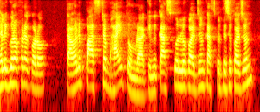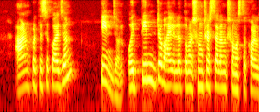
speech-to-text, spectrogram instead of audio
খালি ঘোরাফেরা করো? তাহলে পাঁচটা ভাই তোমরা, কিন্তু কাজ করল কয়জন, কাজ করতেছে কয়জন আর্ন করতেছে কয়জন? তিনজন। ওই তিনটা ভাই হলো তোমার সংসার চালানোর সমস্ত খরচ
